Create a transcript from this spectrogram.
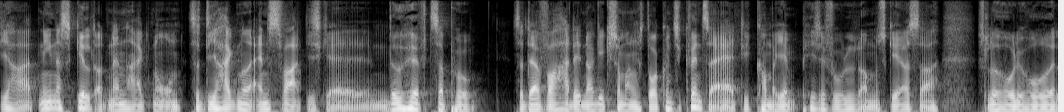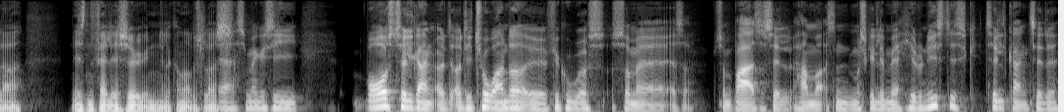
De har, den ene er skilt, og den anden har ikke nogen. Så de har ikke noget ansvar, de skal vedhæfte sig på. Så derfor har det nok ikke så mange store konsekvenser af, at de kommer hjem pissefulde, og måske også har slået hul i hovedet, eller næsten faldet i søen, eller kommet op og slås. Ja, så man kan sige, vores tilgang og, og de to andre øh, figurer, som er altså, som bare af sig selv har sådan måske lidt mere hedonistisk tilgang til det,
